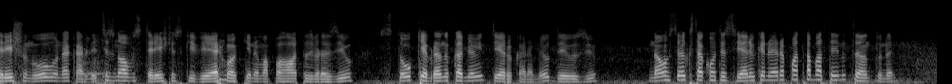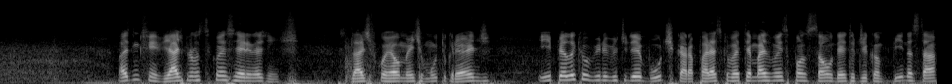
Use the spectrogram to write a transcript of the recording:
trecho novo, né, cara? Desses novos trechos que vieram aqui no Mapa Rotas Brasil. Estou quebrando o caminhão inteiro, cara. Meu Deus, viu? Não sei o que está acontecendo, que não era pra estar tá batendo tanto, né? Mas enfim, viagem pra vocês conhecerem, né, gente? A cidade ficou realmente muito grande. E pelo que eu vi no vídeo de debut, cara, parece que vai ter mais uma expansão dentro de Campinas, tá?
